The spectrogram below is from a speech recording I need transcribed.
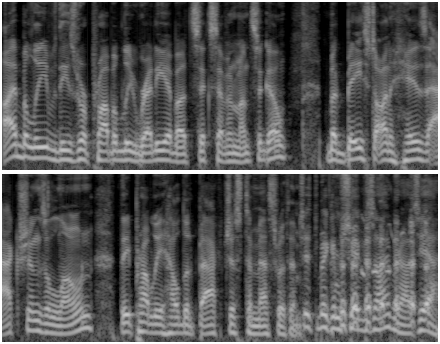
I believe these were probably ready about six, seven months ago. But based on his actions alone, they probably held it back just to mess with him. just to make him shave his eyebrows. Yeah,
